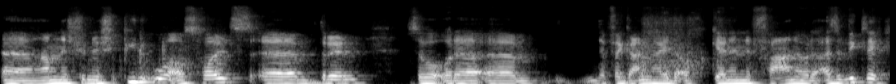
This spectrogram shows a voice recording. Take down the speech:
Äh, haben eine schöne Spieluhr aus Holz äh, drin. So, oder ähm, in der Vergangenheit auch gerne eine Fahne oder also wirklich,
